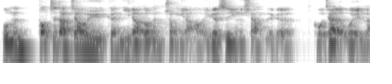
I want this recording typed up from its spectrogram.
我们都知道教育跟医疗都很重要哈，一个是影响这个国家的未来、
